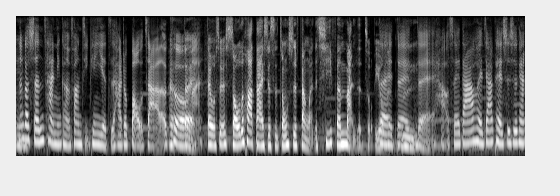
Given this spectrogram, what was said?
那个生菜你可能放几片叶子，它就爆炸了，可满。对，我所以熟的话，大概就是中式饭碗的七分满的左右。对对对，好，所以大家回家可以试试看。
